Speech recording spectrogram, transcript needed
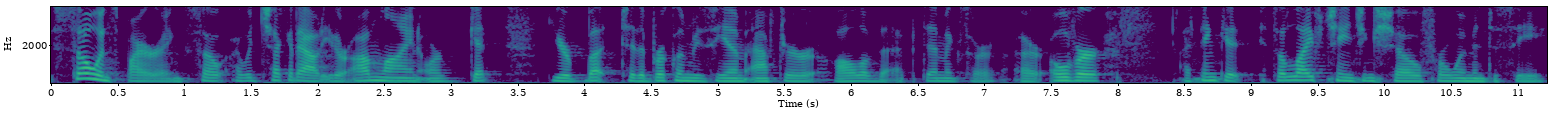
so inspiring. So I would check it out either online or get your butt to the Brooklyn Museum after all of the epidemics are, are over. I think it, it's a life changing show for women to see.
